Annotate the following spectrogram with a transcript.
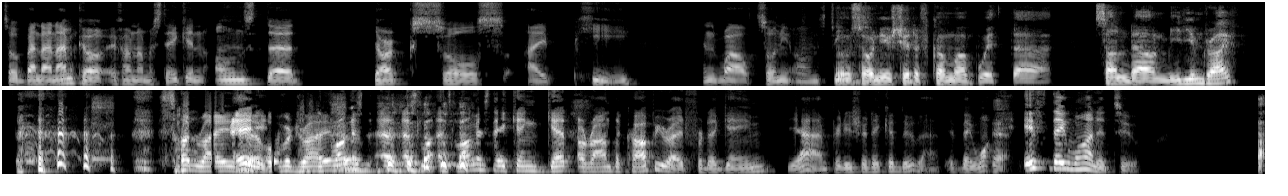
So Bandai Namco, if I'm not mistaken, owns the Dark Souls IP, and while Sony owns So Sony should have come up with uh, Sundown Medium Drive. Sunrise Hey, uh, Overdrive. As long as uh, as, lo- as long as they can get around the copyright for the game, yeah, I'm pretty sure they could do that if they want. Yeah. If they wanted to. I,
